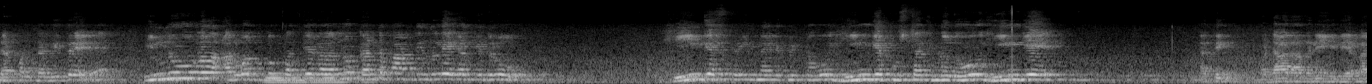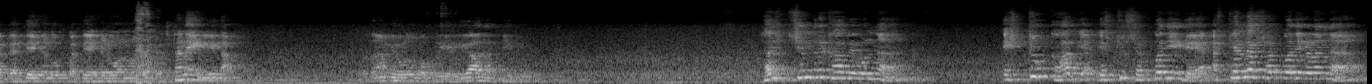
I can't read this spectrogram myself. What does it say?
ದರ್ಪಣದಲ್ಲಿದ್ರೆ ಇನ್ನೂರ ಅರವತ್ತು ಪದ್ಯಗಳನ್ನು ಕಂಠಪಾಠದಿಂದಲೇ ಹೇಳ್ತಿದ್ರು. ಹೀಗೆ ಸ್ಕ್ರೀನ್ ಮೇಲೆ ಬಿಟ್ಟು, ಹೀಗೆ ಪುಸ್ತಕ ಹಿಡಿದು, ಹೀಗೆ ನಥಿಂಗ್ ಪಟಾರಾಧನೆ ಇದೆಲ್ಲ ಗದ್ದೆಗಳು ಹೇಳು ಪದ್ಯ ಹೇಳು ಅನ್ನೋ ಪ್ರಶ್ನೆ ಇರಲಿಲ್ಲ ಒಳಗೆ ಒಬ್ಬರು ಎಲಿಯಾದಂತಿದ್ರು ಹರಿಶ್ಚಂದ್ರ ಕಾವ್ಯವನ್ನ ಎಷ್ಟು ಕಾವ್ಯ, ಎಷ್ಟು ಷಟ್ಪದಿ ಇದೆ, ಅಷ್ಟೆಲ್ಲ ಷಟ್ಪದಿಗಳನ್ನು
